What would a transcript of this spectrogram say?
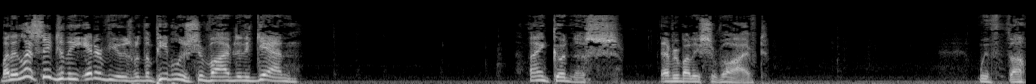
But in listening to the interviews with the people who survived it again, thank goodness everybody survived. With, uh,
